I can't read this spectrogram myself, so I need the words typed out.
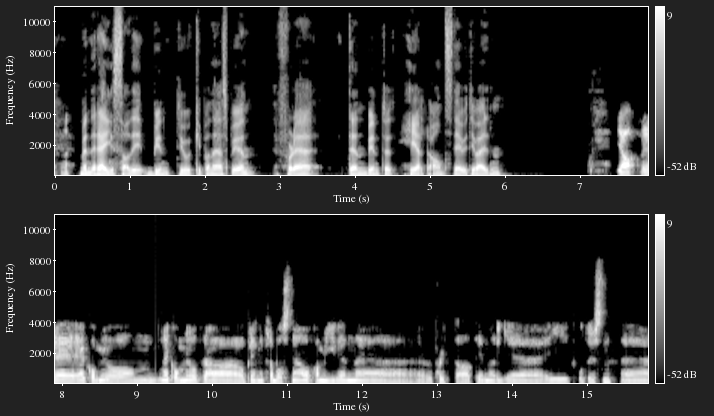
men reisa di begynte jo ikke på Nesbyen, for det, den begynte et helt annet sted ute i verden. Ja, jeg kom jo, jeg kom jo fra, opprinnelig fra Bosnia, og familien eh, flytta til Norge i 2000. Eh,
